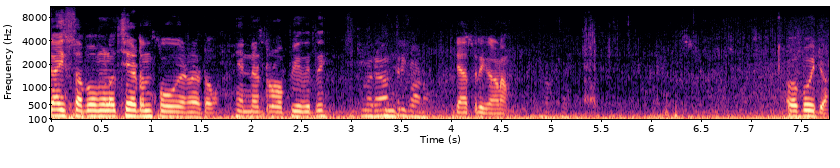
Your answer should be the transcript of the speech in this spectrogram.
ഗൈസ് അപ്പോൾ നമ്മളെ ചേട്ടൻ പോവുകയാണ് കേട്ടോ. എന്നെ ഡ്രോപ്പ് ചെയ്തിട്ട്. രാത്രി കാണാം. രാത്രി കാണാം. അപ്പോൾ പോയിട്ട് വാ.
